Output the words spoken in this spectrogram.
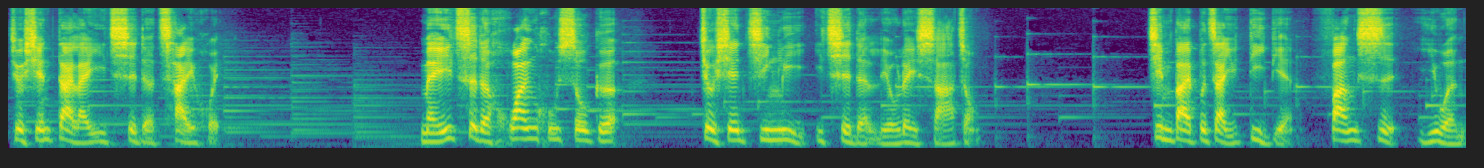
就先带来一次的拆毁；每一次的欢呼收割，就先经历一次的流泪撒种。敬拜不在于地点、方式、仪文，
